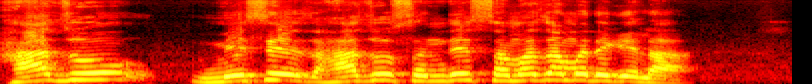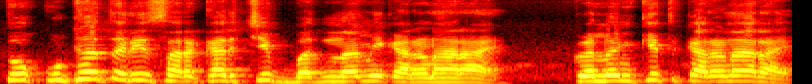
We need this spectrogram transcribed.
हा जो मेसेज हा जो संदेश समाजामध्ये गेला तो कुठंतरी सरकारची बदनामी करणार आहे कलंकित करणार आहे.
